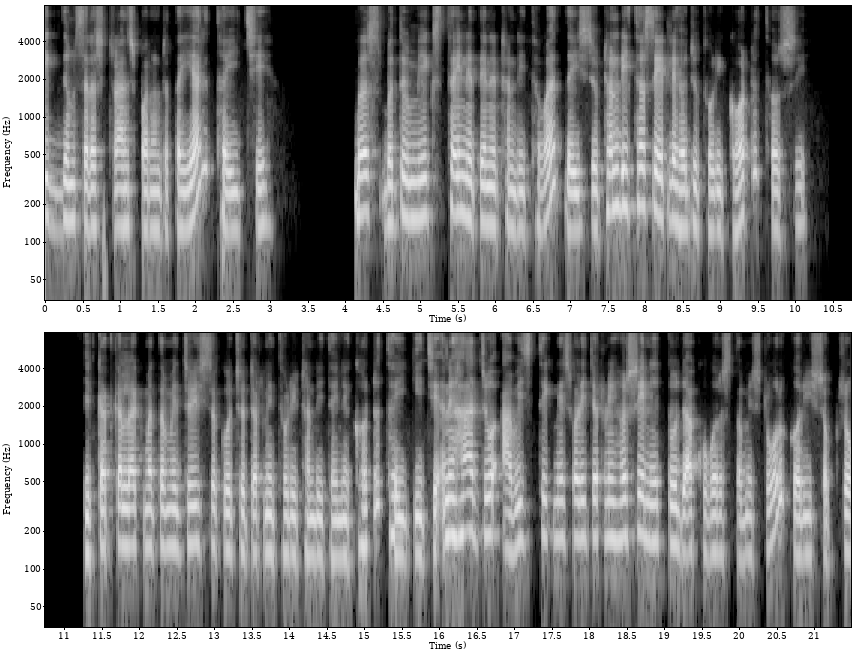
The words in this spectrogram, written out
એકદમ સરસ ટ્રાન્સપરન્ટ તૈયાર થઈ છે. બસ બધું મિક્સ થઈને તેને ઠંડી થવા દઈશું. ઠંડી થશે એટલે હજુ થોડી ઘટ થશે. એકાદ કલાકમાં તમે જોઈ શકો છો ચટણી થોડી ઠંડી થઈને ઘટ થઈ ગઈ છે. અને હા, જો આવી જ થિકનેસવાળી ચટણી હશે ને, તો જ આખું વર્ષ તમે સ્ટોર કરી શકશો.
